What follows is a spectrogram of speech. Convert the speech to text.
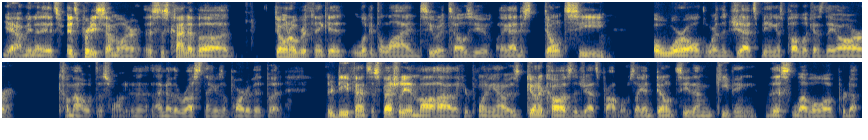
Yeah, I mean it's it's pretty similar. This is kind of a don't overthink it. Look at the line and see what it tells you. Like I just don't see a world where the Jets, being as public as they are, come out with this one. And I know the rust thing is a part of it, but their defense, especially in Mile High, like you're pointing out, is going to cause the Jets problems. Like I don't see them keeping this level of product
